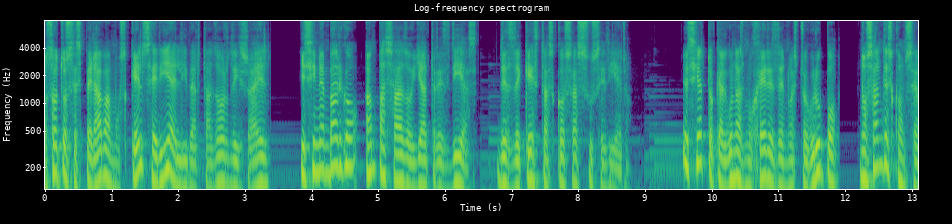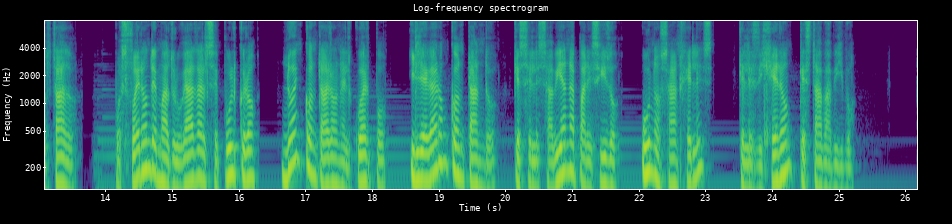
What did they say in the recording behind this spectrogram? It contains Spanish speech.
Nosotros esperábamos que Él sería el libertador de Israel, y sin embargo han pasado ya tres días desde que estas cosas sucedieron. Es cierto que algunas mujeres de nuestro grupo nos han desconcertado, pues fueron de madrugada al sepulcro, no encontraron el cuerpo y llegaron contando que se les habían aparecido unos ángeles que les dijeron que estaba vivo.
